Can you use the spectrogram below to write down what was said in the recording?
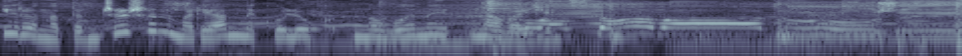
Ірина Тимчишин, Мар'ян Николюк. Новини на вежі. Пластова дружина.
